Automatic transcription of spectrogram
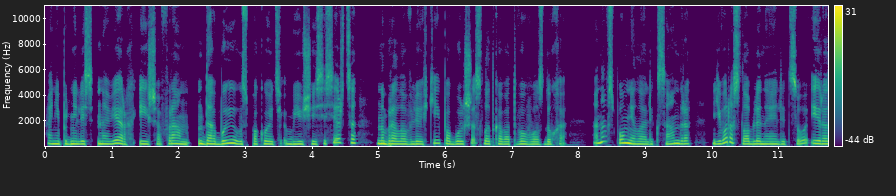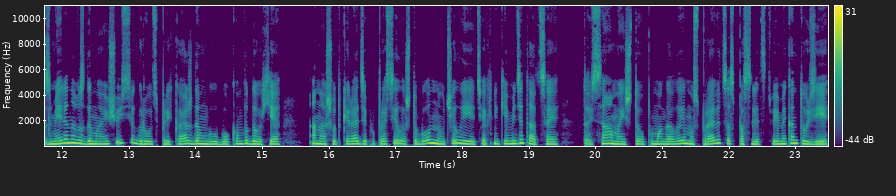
Они поднялись наверх, и Шафран, дабы успокоить бьющееся сердце, набрала в легкие побольше сладковатого воздуха. Она вспомнила Александра, его расслабленное лицо и размеренно вздымающуюся грудь при каждом глубоком вдохе. Она шутки ради попросила, чтобы он научил ее технике медитации — той самой, что помогала ему справиться с последствиями контузии,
